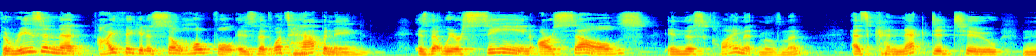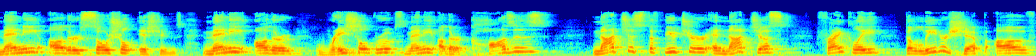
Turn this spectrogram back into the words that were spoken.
the reason that I think it is so hopeful is that what's happening is that we are seeing ourselves in this climate movement as connected to many other social issues, many other racial groups, many other causes, not just the future and not just, frankly, the leadership of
